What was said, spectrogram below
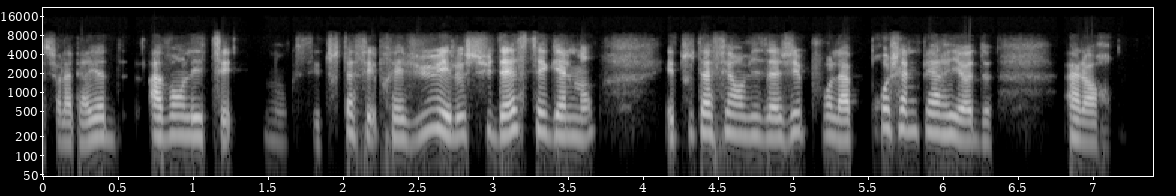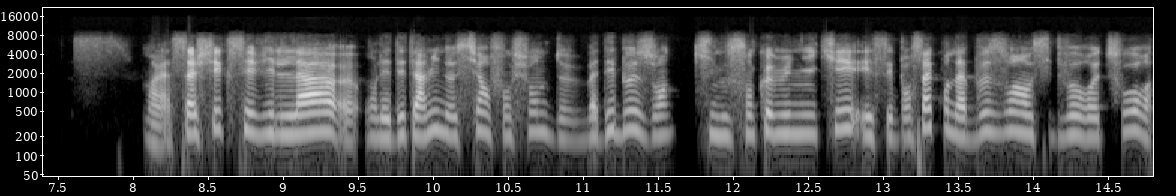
sur la période avant l'été. Donc c'est tout à fait prévu. Et le Sud-Est également est tout à fait envisagé pour la prochaine période. Alors, voilà, sachez que ces villes-là, euh, on les détermine aussi en fonction bah, des besoins qui nous sont communiqués et c'est pour ça qu'on a besoin aussi de vos retours.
